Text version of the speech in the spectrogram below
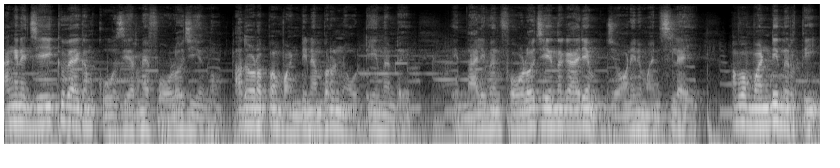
അങ്ങനെ ജയ്ക്ക് വേഗം കോസിയറിനെ ഫോളോ ചെയ്യുന്നു. അതോടൊപ്പം വണ്ടി നമ്പറും നോട്ട് ചെയ്യുന്നുണ്ട്. എന്നാൽ ഇവൻ ഫോളോ ചെയ്യുന്ന കാര്യം ജോണിന് മനസ്സിലായി. അവൻ വണ്ടി നിർത്തി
